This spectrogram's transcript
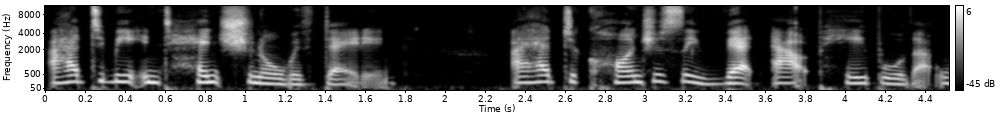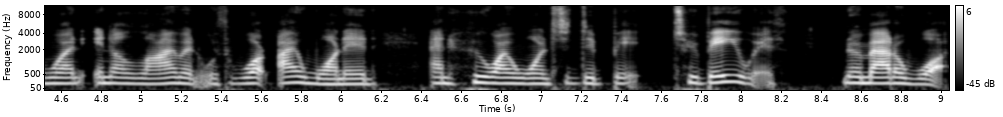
I had to be intentional with dating. I had to consciously vet out people that weren't in alignment with what I wanted and who I wanted to be, to be with, no matter what.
